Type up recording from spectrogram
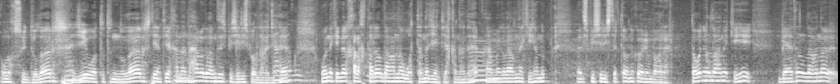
олық суйдулар, же отутуннулар, жентия ханада хама главный специалист болдага же. Оны кенер характары алдагана оттана жентия ханада хеп. Хама главный кихи оны көрүн багарар. Тогон алдагана кихи бәтін ұлағына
